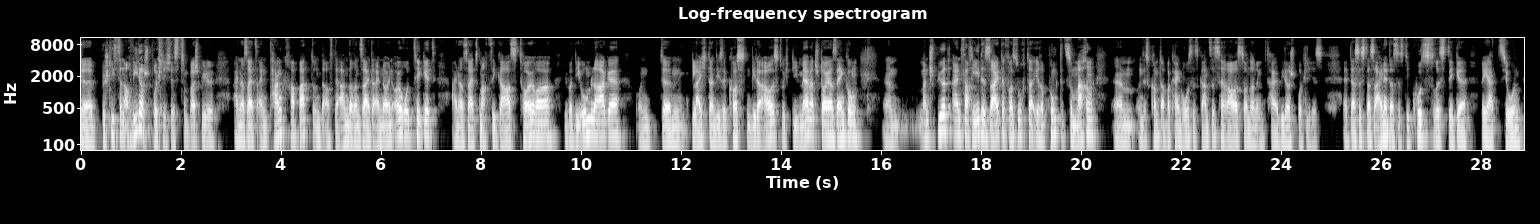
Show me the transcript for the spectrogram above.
äh, beschließt dann auch Widersprüchliches, zum Beispiel einerseits einen Tankrabatt und auf der anderen Seite ein 9-Euro-Ticket. Einerseits macht sie Gas teurer über die Umlage und ähm, gleicht dann diese Kosten wieder aus durch die Mehrwertsteuersenkung. Ähm, man spürt einfach, jede Seite versucht da ihre Punkte zu machen. Ähm, und es kommt aber kein großes Ganzes heraus, sondern im Teil Widersprüchliches. Äh, das ist das eine, das ist die kurzfristige Reaktion.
